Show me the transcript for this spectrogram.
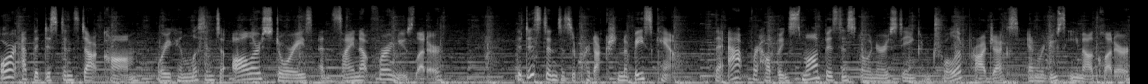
or at thedistance.com, where you can listen to all our stories and sign up for our newsletter. The Distance is a production of Basecamp, the app for helping small business owners stay in control of projects and reduce email clutter.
